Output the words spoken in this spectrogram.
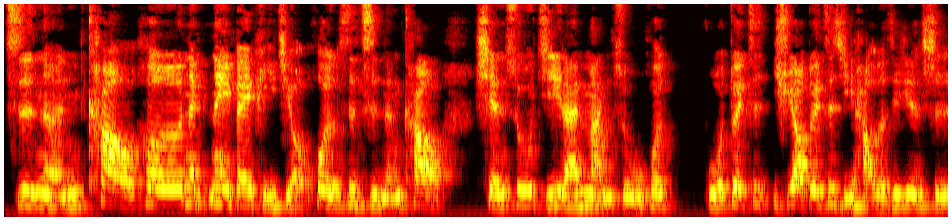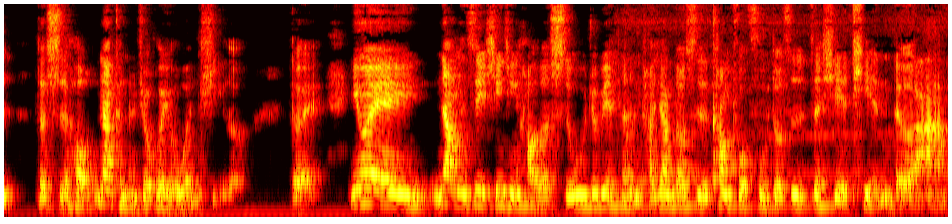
只能靠喝那那一杯啤酒，或者是只能靠咸酥鸡来满足或我对自需要对自己好的这件事的时候，那可能就会有问题了。对，因为让你自己心情好的食物就变成好像都是 comfort food，都是这些甜的啊、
